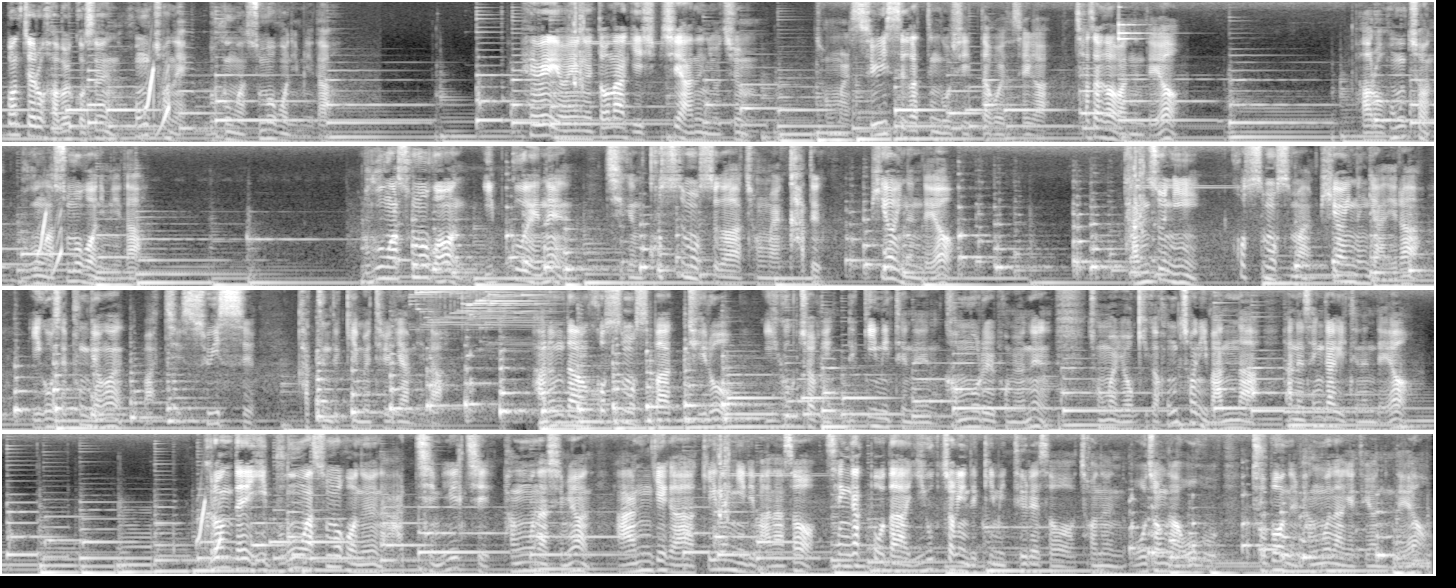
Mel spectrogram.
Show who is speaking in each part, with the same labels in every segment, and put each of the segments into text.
Speaker 1: 첫 번째로 가볼 곳은 홍천의 무궁화 수목원입니다. 해외여행을 떠나기 쉽지 않은 요즘 정말 스위스 같은 곳이 있다고 해서 제가 찾아가 왔는데요. 바로 홍천 무궁화 수목원입니다. 무궁화 수목원 입구에는 지금 코스모스가 정말 가득 피어 있는데요. 단순히 코스모스만 피어 있는 게 아니라 이곳의 풍경은 마치 스위스 같은 느낌을 들게 합니다. 아름다운 코스모스밭 뒤로 이국적인 느낌이 드는 건물을 보면은 정말 여기가 홍천이 맞나 하는 생각이 드는데요. 그런데 이 무궁화 수목원은 아침 일찍 방문하시면 안개가 끼는 일이 많아서 생각보다 이국적인 느낌이 덜해서 저는 오전과 오후 두 번을 방문하게 되었는데요.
